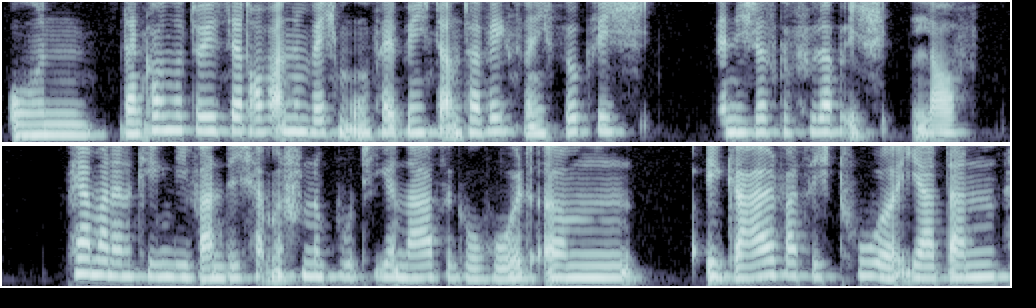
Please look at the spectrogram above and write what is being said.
und dann kommt es natürlich sehr darauf an, in welchem Umfeld bin ich da unterwegs. Wenn ich wirklich, wenn ich das Gefühl habe, ich laufe permanent gegen die Wand, ich habe mir schon eine blutige Nase geholt, ähm, egal was ich tue, ja, dann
